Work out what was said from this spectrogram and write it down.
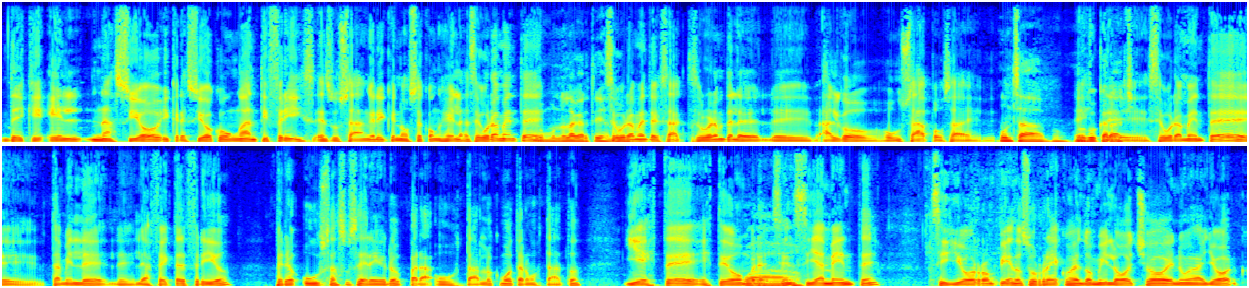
de que él nació y creció con un antifreeze en su sangre y que no se congela. Seguramente... Como una lagartija. ¿no? Seguramente, exacto. Seguramente le, le- algo o un sapo, ¿sabes? Un sapo, un Este, cucaracha. Seguramente eh, también le, le- le afecta el frío, pero usa su cerebro para ajustarlo como termostato. Y este, este hombre Wow. sencillamente siguió rompiendo sus récords en el 2008 en Nueva York.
